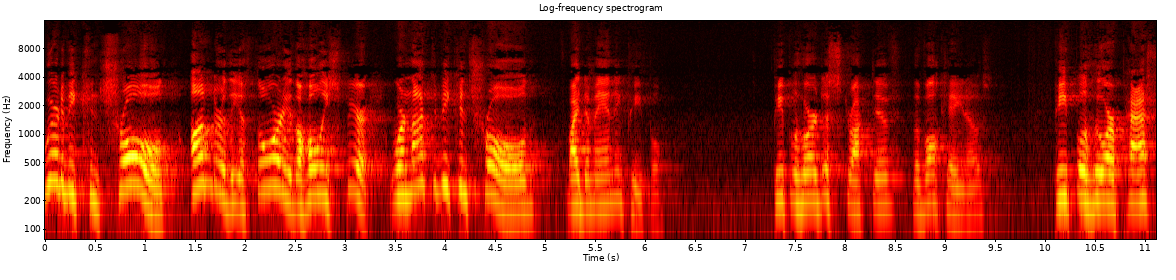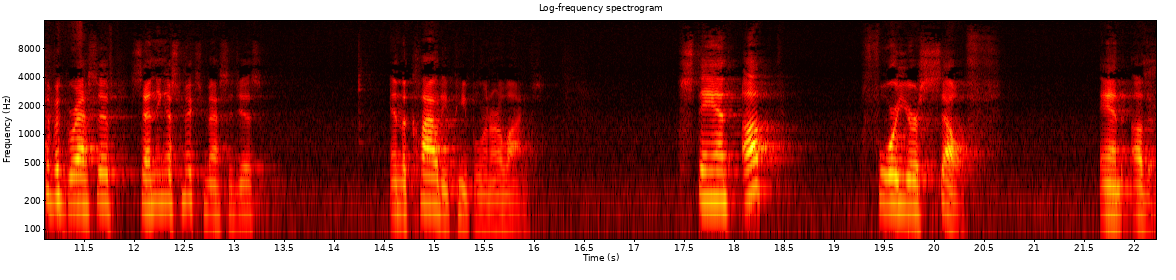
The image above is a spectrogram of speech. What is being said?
We're to be controlled under the authority of the Holy Spirit. We're not to be controlled by demanding people, people who are destructive, the volcanoes, people who are passive aggressive, sending us mixed messages, and the cloudy people in our lives. Stand up for yourself and others.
